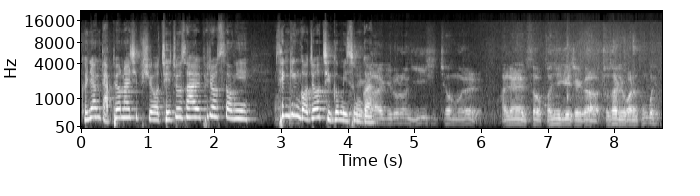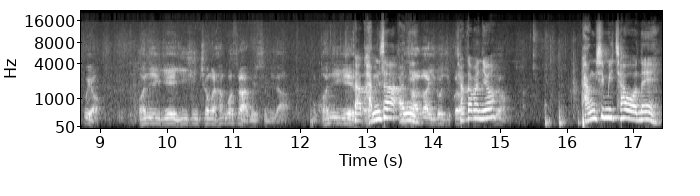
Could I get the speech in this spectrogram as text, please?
그냥 답변하십시오. 재조사할 필요성이 생긴 거죠, 지금 이 제가 순간. 알기로는 이 시청을 관련해서 권익위에 저희가 조사 결과는 통보했고요. 권익위에 이 신청을 한 것으로 알고 있습니다. 권익위에서 자, 감사- 아니, 조사가 이루어질 거라고 잠깐만요. 방심위 차원에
